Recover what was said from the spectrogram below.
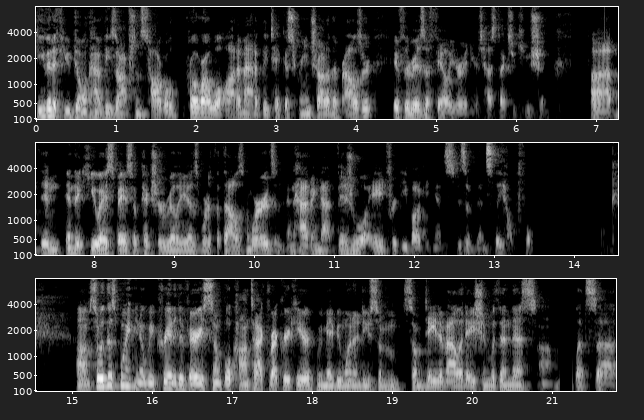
even if you don't have these options toggled, Provar will automatically take a screenshot of the browser if there is a failure in your test execution. Uh, in in the QA space, a picture really is worth a thousand words, and, and having that visual aid for debugging is, is immensely helpful. Um, so at this point, you know, we've created a very simple contact record here. We maybe want to do some some data validation within this. Um, let's uh,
